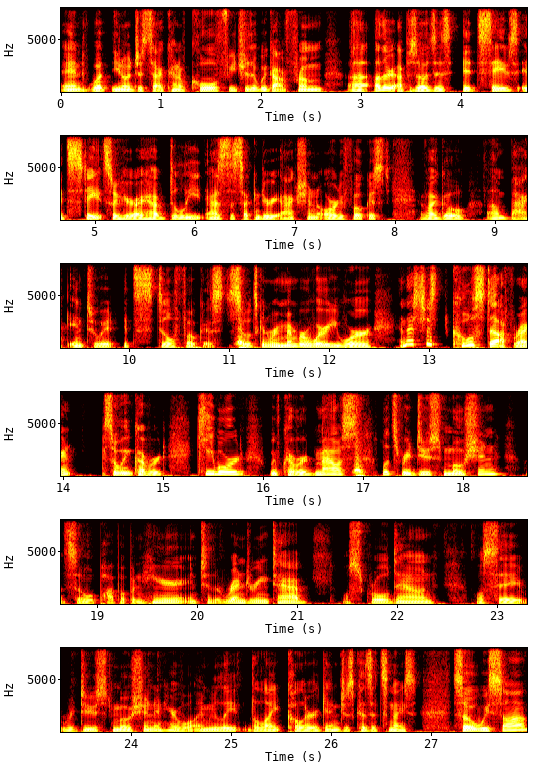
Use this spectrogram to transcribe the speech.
And what, you know, just that kind of cool feature that we got from uh, other episodes is it saves its state. So here I have delete as the secondary action already focused. If I go um, back into it, it's still focused. So it's going to remember where you were. And that's just cool stuff, right? So we covered keyboard, we've covered mouse. Let's reduce motion. So we'll pop up in here into the rendering tab. We'll scroll down we'll say reduced motion and here we'll emulate the light color again just because it's nice. So we saw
